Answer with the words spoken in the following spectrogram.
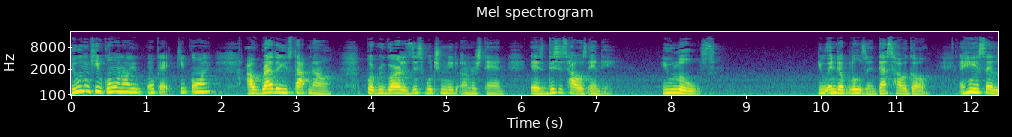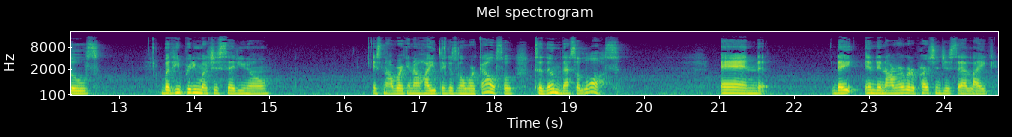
You can keep going on you. Okay, keep going. I'd rather you stop now. But regardless, this is what you need to understand is this is how it's ending. You lose. You end up losing. That's how it go. And he didn't say lose. But he pretty much just said, you know, it's not working out how you think it's gonna work out. So to them, that's a loss. And they and then I remember the person just said like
